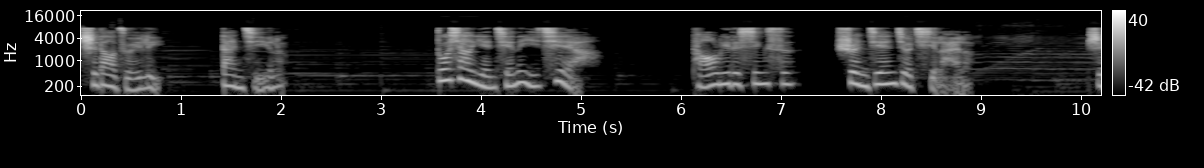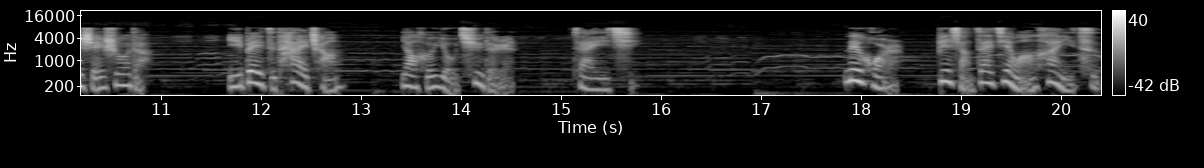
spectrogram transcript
吃到嘴里淡极了，多像眼前的一切啊！逃离的心思瞬间就起来了。是谁说的？一辈子太长，要和有趣的人在一起。那会儿便想再见王翰一次，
